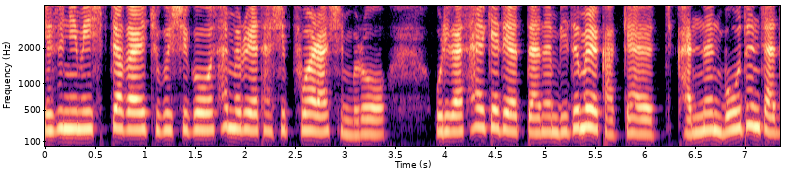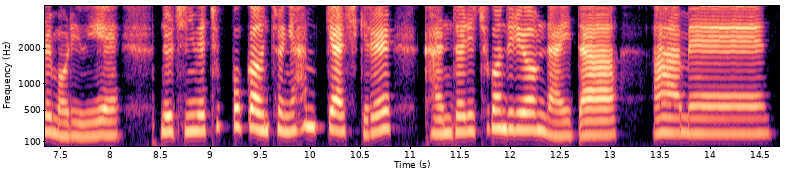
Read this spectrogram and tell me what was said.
예수님이 십자가에 죽으시고 3일 후에 다시 부활하심으로 우리가 살게 되었다는 믿음을 갖게 하여 갖는 모든 자들 머리 위에 늘 주님의 축복과 은총이 함께 하시기를 간절히 축원드리옵나이다. 아멘.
